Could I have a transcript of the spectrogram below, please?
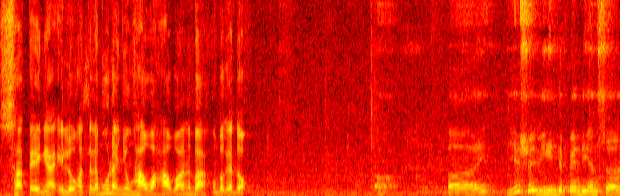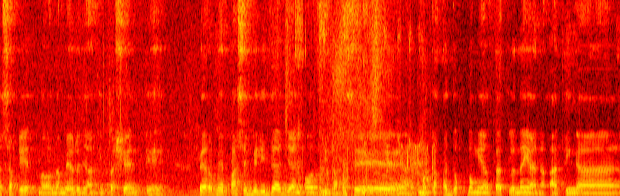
sa tenga, ilong at lalamunan, yung hawa-hawa na ba, kumbaga, Doc? Oo. Uh, usually, depende yan sa sakit no, na meron yung ating pasyente. Pero may posibilidad yan, Audrey, na kasi magkakaduktong yung tatlo na yan, ang ating ah,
